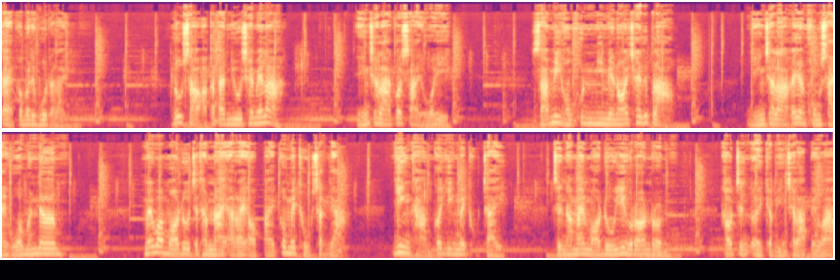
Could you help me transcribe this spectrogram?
แต่ก็ไม่ได้พูดอะไร ลูกสาวอักตันยูใช่ไหมล่ะ หญิงชราก็ใส่หัวอีก สามีของคุณมีเมียน้อยใช่หรือเปล่า หญิงชราก็ยังคงใส่หัวเหมือนเดิม ไม่ว่าหมอดูจะทำนายอะไรออกไปก็ไม่ถูกสักอย่าง ยิ่งถามก็ยิ่งไม่ถูกใจ จึงทำให้หมอดูยิ่งร้อนรน เขาจึงเอ่ยกับหญิงชราไปว่า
